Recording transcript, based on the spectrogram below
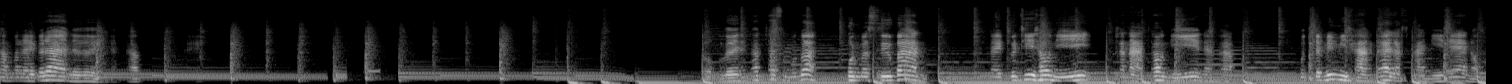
ทำอะไรก็ได้เลยนะครับบอกเลยนะครับ ถ้าสมมติว่าคนมาซื้อบ้านในพื้นที่เท่านี้ขนาดเท่านี้นะครับ คุณจะไม่มีทางได้ราคานี้แน่นอน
